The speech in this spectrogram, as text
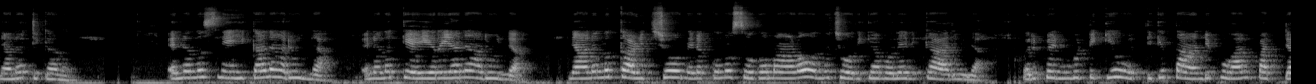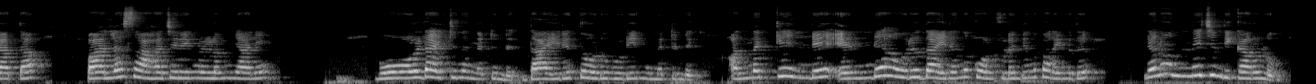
ഞാൻ ഒറ്റയ്ക്കാണ്. എന്നൊന്ന് സ്നേഹിക്കാൻ ആരുമില്ല. എന്നൊന്ന് കെയർ ചെയ്യാൻ ആരുമില്ല. ഞാനൊന്ന് കഴിച്ചോ നിനക്കൊന്ന് സുഖമാണോ എന്ന് ചോദിക്കാൻ പോലും എനിക്ക് ആരുമില്ല. ഒരു പെൺകുട്ടിക്ക് ഒറ്റയ്ക്ക് താണ്ടി പോകാൻ പറ്റാത്ത പല സാഹചര്യങ്ങളിലും ഞാൻ ബോൾഡായിട്ട് നിന്നിട്ടുണ്ട്. ധൈര്യത്തോടു കൂടി നിന്നിട്ടുണ്ട്. അന്നൊക്കെ എന്റെ എന്റെ ആ ഒരു ധൈര്യം എന്ന് കോൺഫിഡന്റ് എന്ന് പറയുന്നത് ഞാൻ ഒന്നേ ചിന്തിക്കാറുള്ളൂ.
